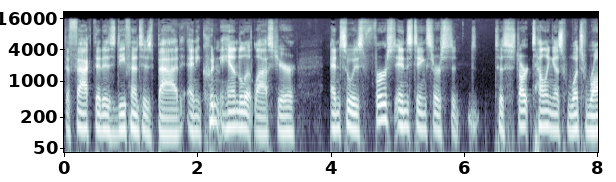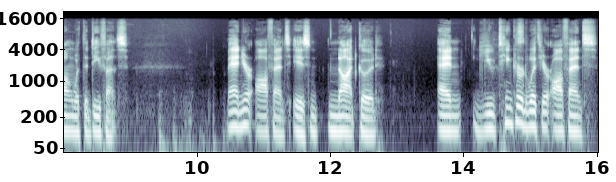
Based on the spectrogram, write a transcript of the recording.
the fact that his defense is bad and he couldn't handle it last year. And so his first instincts are to, to start telling us what's wrong with the defense. Man, your offense is not good and you tinkered with your offense,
